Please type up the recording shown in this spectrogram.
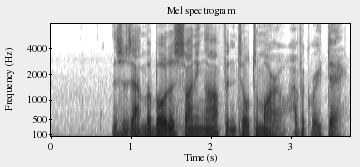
This is Atma Bodha signing off until tomorrow. Have a great day.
